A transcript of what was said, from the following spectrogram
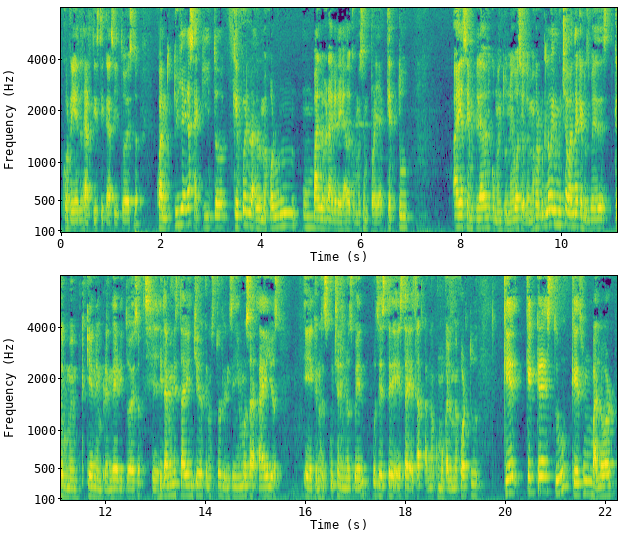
corrientes artísticas y todo esto. Cuando tú llegas aquí, todo, ¿qué fue a lo mejor un, un valor agregado, como dicen por allá, que tú hayas empleado en- como en tu negocio? A lo mejor, porque luego hay mucha banda que nos ve que, como que quieren emprender y todo eso. Sí. Y también está bien chido que nosotros le enseñemos a, a ellos eh, que nos escuchan y nos ven, pues este, esta etapa, ¿no? Como que a lo mejor tú, ¿qué, qué crees tú que es un valor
